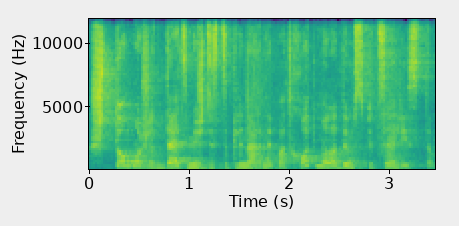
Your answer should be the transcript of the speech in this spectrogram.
Что может дать междисциплинарный подход молодым специалистам?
